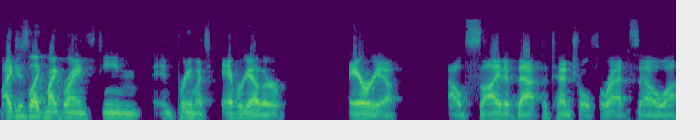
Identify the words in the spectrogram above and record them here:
I just like Mike Ryan's team in pretty much every other area outside of that potential threat. So, uh,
